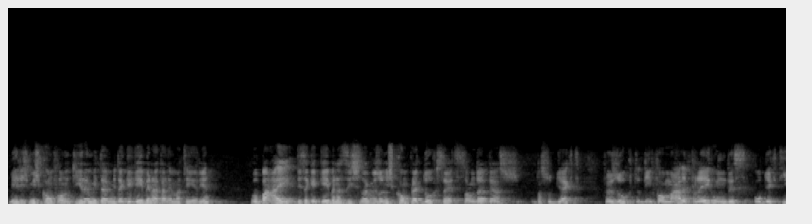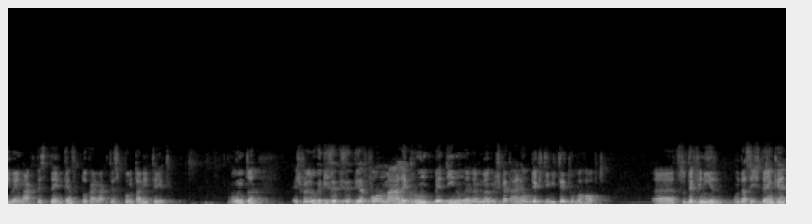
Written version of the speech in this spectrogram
will ich mich konfrontieren mit der, mit der Gegebenheit einer Materie, wobei diese Gegebenheit sich, sagen wir so, nicht komplett durchsetzt, sondern das, das Subjekt versucht, die formale Prägung des Objektiven in Akt des Denkens durch einen Akt der Spontanität und ich versuche diese, diese, diese formale Grundbedingungen der Möglichkeit einer Objektivität überhaupt äh, zu definieren. Und dass ich denke,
